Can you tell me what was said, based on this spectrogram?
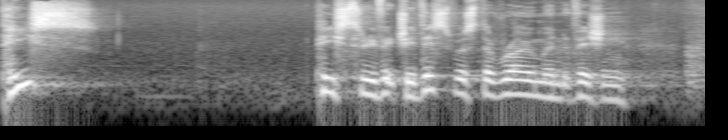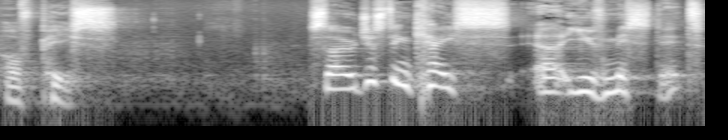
Peace, peace through victory. This was the Roman vision of peace. So, just in case uh, you've missed it,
